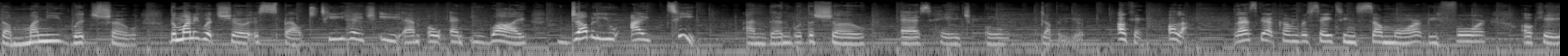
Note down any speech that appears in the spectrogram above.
The Money Wit Show. The Money Wit Show is spelled T H E M O N E Y W I T, and then with the show S H O W. Okay, Oler. Let's get conversating some more before, okay,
